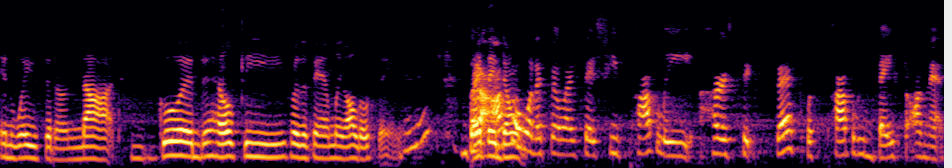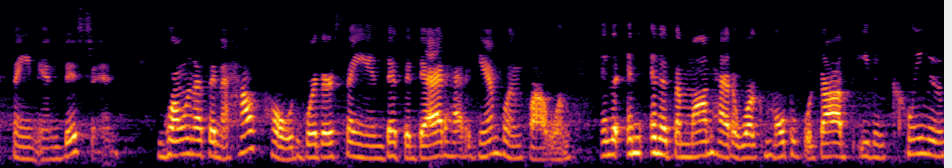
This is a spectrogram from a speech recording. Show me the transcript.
in ways that are not good, healthy for the family, all those things. Mm-hmm. But right? I also don't... want to feel like that she probably her success was probably based on that same ambition growing up in a household where they're saying that the dad had a gambling problem and, the, and, and that the mom had to work multiple jobs, even cleaning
